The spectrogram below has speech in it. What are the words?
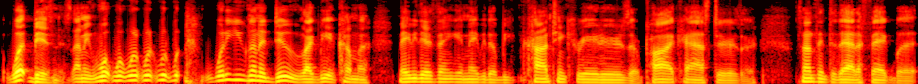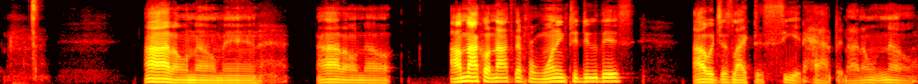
What business? I mean, what what what what what, what are you gonna do? Like, become a maybe they're thinking maybe they'll be content creators or podcasters or something to that effect. But I don't know, man. I don't know. I'm not gonna knock them for wanting to do this. I would just like to see it happen. I don't know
